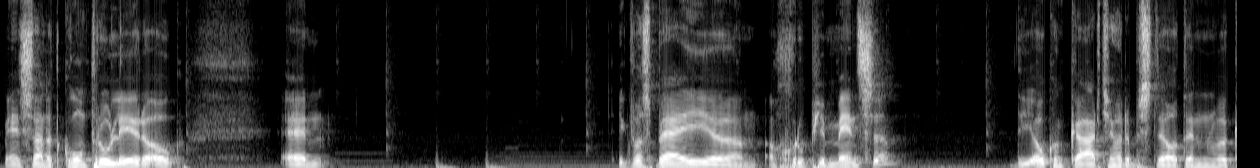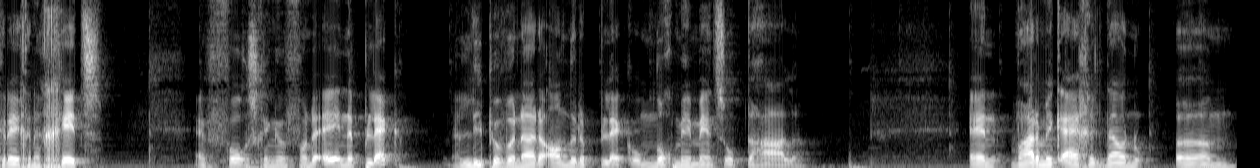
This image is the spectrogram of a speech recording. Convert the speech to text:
Mensen aan het controleren ook. En ik was bij uh, een groepje mensen die ook een kaartje hadden besteld en we kregen een gids. En vervolgens gingen we van de ene plek en liepen we naar de andere plek om nog meer mensen op te halen. En waarom ik eigenlijk nou um,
